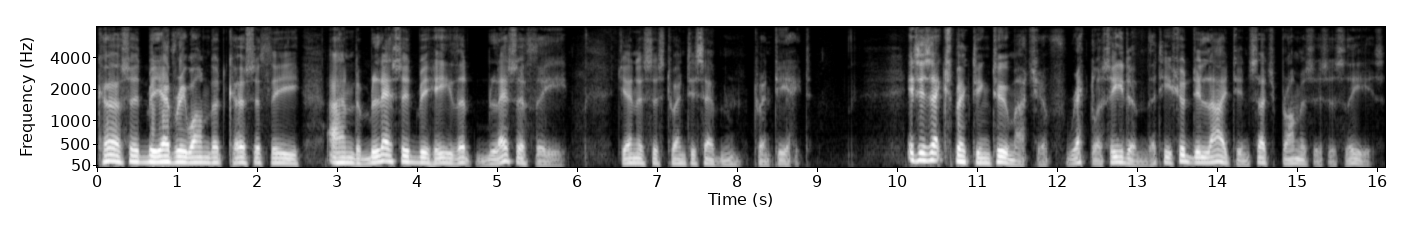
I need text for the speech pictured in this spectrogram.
Cursed be every one that curseth thee, and blessed be he that blesseth thee. Genesis twenty-seven twenty-eight. It is expecting too much of reckless Edom that he should delight in such promises as these.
